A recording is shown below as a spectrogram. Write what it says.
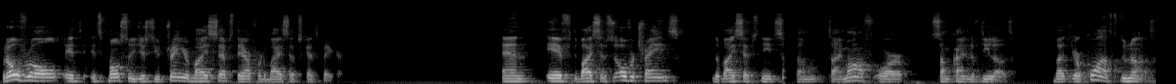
But overall, it, it's mostly just you train your biceps, therefore the biceps gets bigger. And if the biceps is overtrained, the biceps need some time off or some kind of deload. But your quads do not.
